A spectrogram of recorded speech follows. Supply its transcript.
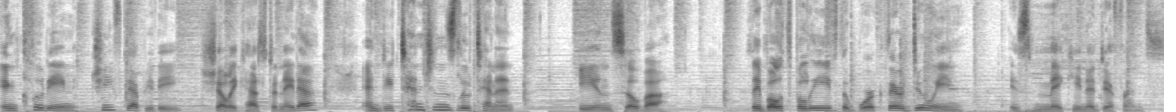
including Chief Deputy Shelley Castaneda and Detentions Lieutenant Ian Silva. They both believe the work they're doing is making a difference.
